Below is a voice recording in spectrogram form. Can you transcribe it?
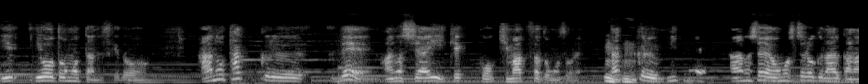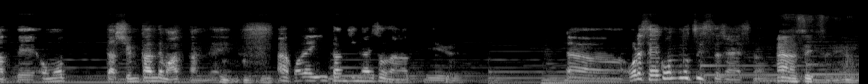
言言おうと思ったんですけど、あのタックルで、あの試合結構決まってたと思うんですよ、俺。タックル見て、あの試合面白くなるかなって思った瞬間でもあったんで、あ、これいい感じになりそうだなっていう。あ俺セコンドついてたじゃないですか。ああ、そうですね。うん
